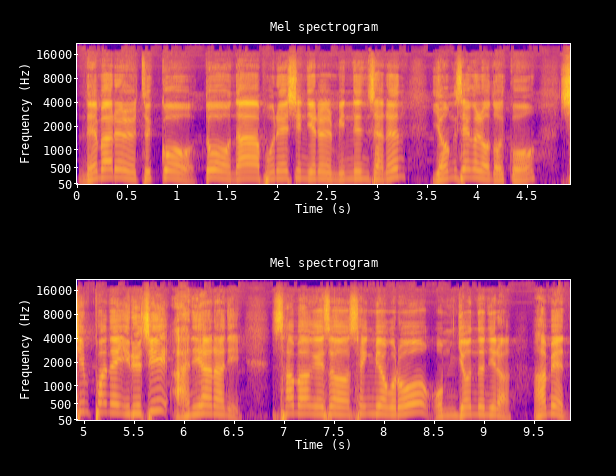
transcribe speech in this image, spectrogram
내 말을 듣고 또 나 보내신 이를 믿는 자는 영생을 얻었고 심판에 이르지 아니하나니 사망에서 생명으로 옮겼느니라. 아멘.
